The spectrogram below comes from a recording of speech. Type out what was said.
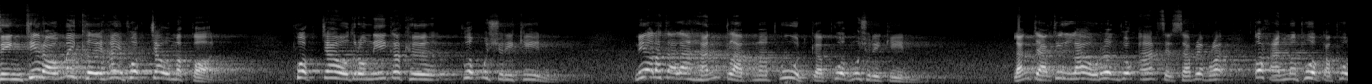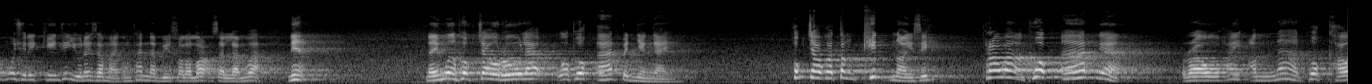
สิ่งที่เราไม่เคยให้พวกเจ้ามาก่อน พวกเจ้าตรงนี้ก็คือพวกมุชริกีนนี่อัลลอฮฺหันกลับมาพูดกับพวกมุชริกีนหลังจากที่เล่าเรื่องพวกอาร์ตเสร็จสับเรียบร้อยก็หันมาพูดกับพวกมุชริกีนที่อยู่ในสมัยของท่านนาบีสุลต่านสัลลัมว่าเนี่ยในเมื่อพวกเจ้ารู้แล้วว่าพวกอาร์ตเป็นยังไง พวกเจ้าก็ต้องคิดหน่อยสิ เพราะว่าพวกอาร์ตเนี่ย เราให้อำนาจพวกเขา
